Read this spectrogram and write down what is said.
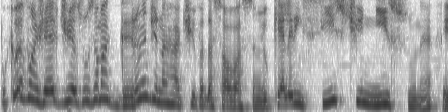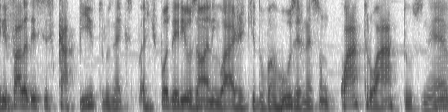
Porque o Evangelho de Jesus é uma grande narrativa da salvação e o Keller insiste nisso, né? Ele fala desses capítulos, né? Que a gente poderia usar uma linguagem aqui do Van Hooser, né? São quatro atos, né?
